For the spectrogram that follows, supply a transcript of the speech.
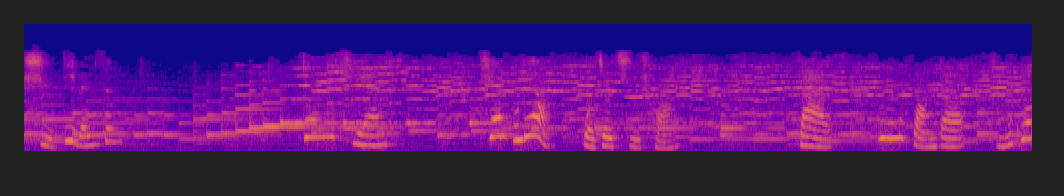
史蒂文森。冬天，天不亮我就起床，在昏黄的烛光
